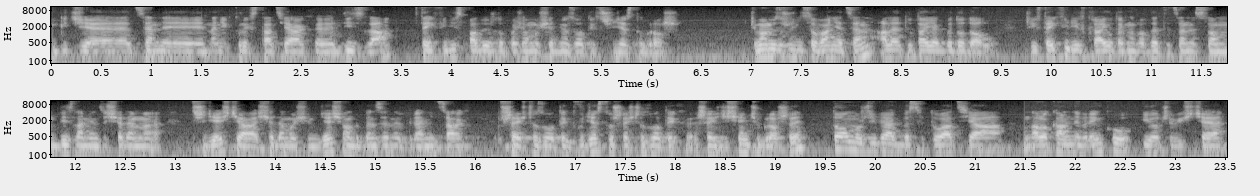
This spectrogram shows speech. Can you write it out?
gdzie ceny na niektórych stacjach e, diesla w tej chwili spadły już do poziomu 7 zł 30 groszy. Czyli mamy zróżnicowanie cen, ale tutaj jakby do dołu. Czyli w tej chwili w kraju tak naprawdę te ceny są diesla między 7,30 a 7,80, benzyny w granicach 6 zł 20, 6 zł 60 groszy. To umożliwia jakby sytuacja na lokalnym rynku i oczywiście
